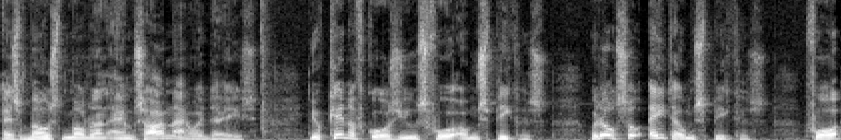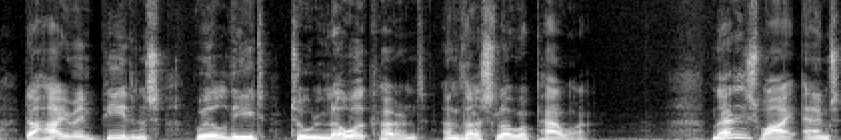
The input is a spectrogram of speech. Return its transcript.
as most modern amps are nowadays, you can of course use 4 ohm speakers, but also 8 ohm speakers, for the higher impedance will lead to lower current and thus lower power. That is why amps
